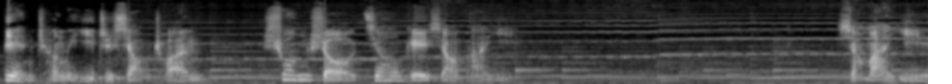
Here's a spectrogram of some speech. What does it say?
变成了一只小船，双手交给小蚂蚁。小蚂蚁。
